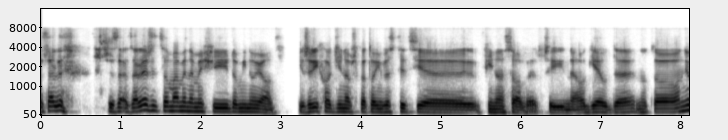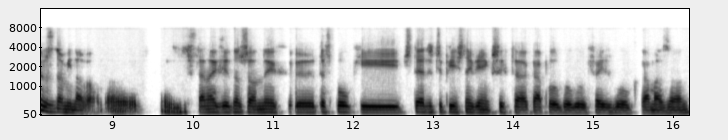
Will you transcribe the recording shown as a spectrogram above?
zależy, zależy, co mamy na myśli dominujący. Jeżeli chodzi na przykład o inwestycje finansowe, czyli na giełdę, no to on już zdominował. No, w Stanach Zjednoczonych y, te spółki, cztery czy pięć największych, tak, Apple, Google, Facebook, Amazon,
